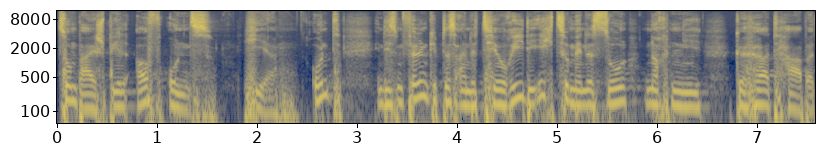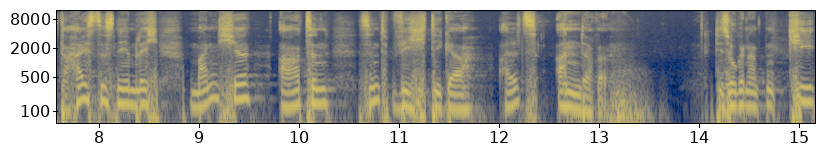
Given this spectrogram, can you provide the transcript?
zum Beispiel auf uns. hier. Und in diesem Film gibt es eine Theorie, die ich zumindest so noch nie gehört habe. Da heißt es nämlich, manche Arten sind wichtiger als andere. Die sogenannten Key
